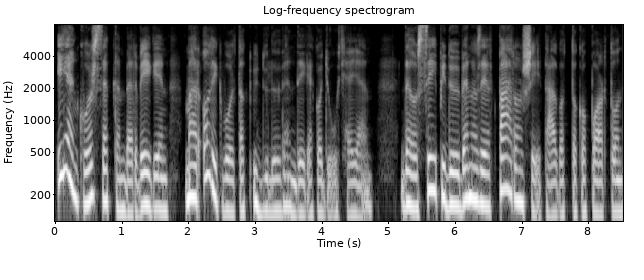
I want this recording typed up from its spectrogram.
Ilyenkor szeptember végén már alig voltak üdülő vendégek a gyógyhelyen, de a szép időben azért páran sétálgattak a parton,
